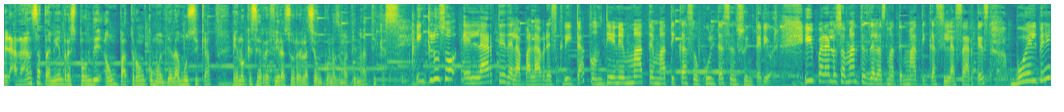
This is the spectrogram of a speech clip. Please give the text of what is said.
La danza también responde a un patrón como el de la música en lo que se refiere a su relación con las matemáticas. Incluso el arte de la palabra escrita contiene matemáticas ocultas en su interior. Y para los amantes de las matemáticas y las artes, vuelve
